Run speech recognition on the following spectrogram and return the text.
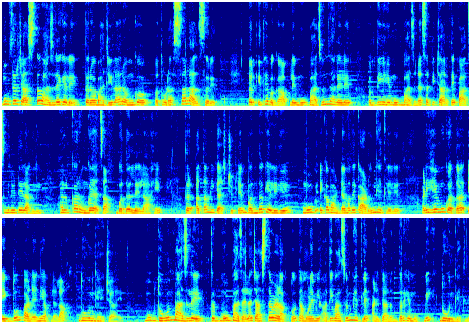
मूग जर जास्त भाजले गेले तर भाजीला रंग थोडासा लालसर येतो. तर इथे बघा आपले मूग भाजून झालेले आहेत. अगदी हे मूग भाजण्यासाठी चार ते पाच मिनिटे लागली. हलका रंग याचा बदललेला आहे. तर आता मी गॅसची फ्लेम बंद केलेली आहे. मूग एका भांड्यामध्ये काढून घेतलेले आहेत. आणि हे मूग आता एक दोन पाण्याने आपल्याला धुवून घ्यायचे आहेत. मूग धुवून भाजले तर मूग भाजायला जास्त वेळ लागतो त्यामुळे मी आधी भाजून घेतले आणि त्यानंतर हे मूग मी धुवून घेतले.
